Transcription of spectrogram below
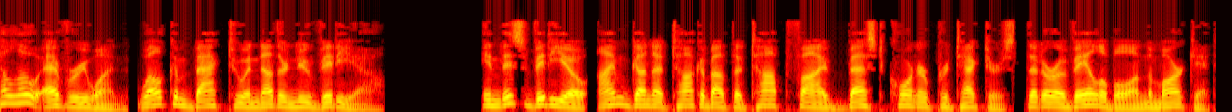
Hello everyone, welcome back to another new video. In this video, I'm gonna talk about the top 5 best corner protectors, that are available on the market.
